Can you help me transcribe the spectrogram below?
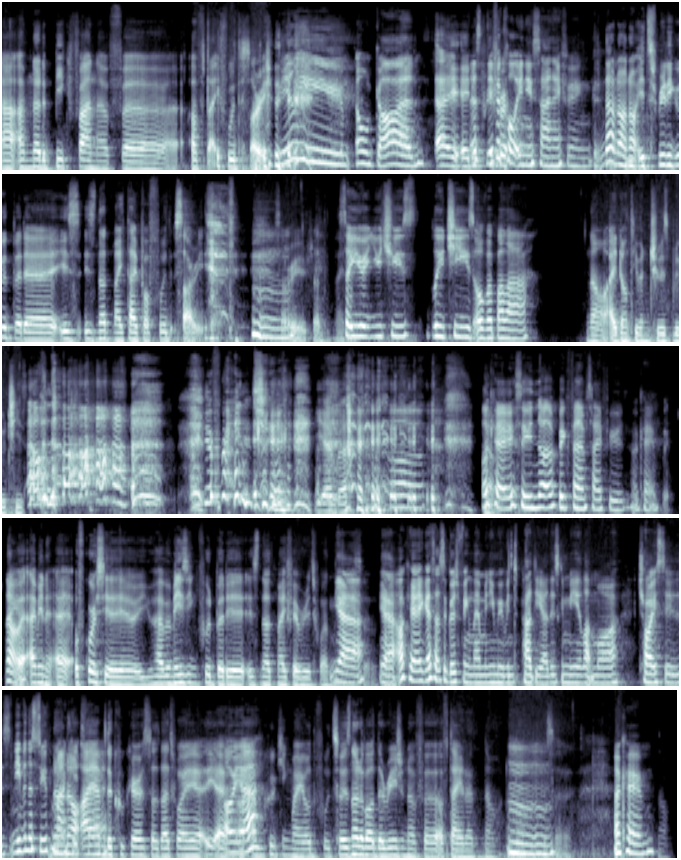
uh, I'm not a big fan of uh, of Thai food. Sorry. Really? Oh God, I, I that's prefer- difficult in Isan. I think. No, no, no. It's really good, but uh, is is not my type of food. Sorry, sorry. Hmm. So you you choose blue cheese over pala. no, I don't even choose blue cheese. Oh no, you're French. yeah, but Oh. Okay, so you're not a big fan of Thai food. Okay. but- no. I mean, uh, of course, uh, you have amazing food, but it is not my favorite one. Yeah, so. yeah. Okay, I guess that's a good thing then. When you move into Pattaya, there's gonna be a lot more choices, and even the No, supermarkets. no, I am the cooker, so that's why. Uh, yeah, Oh, yeah? I- I'm cooking my own food, so it's not about the region of uh, of Thailand. No, no, Mm, no. Uh, Okay. No.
